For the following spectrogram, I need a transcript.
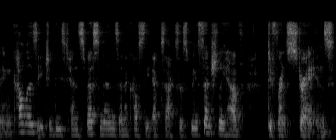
in colors, each of these 10 specimens, and across the x-axis, we essentially have different strains.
